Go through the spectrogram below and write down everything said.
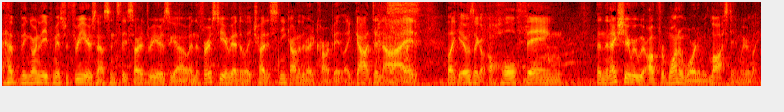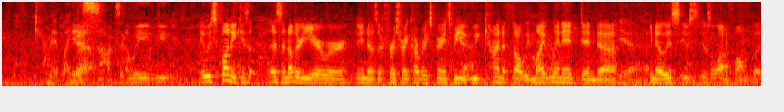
have been going to the APMAs for three years now since they started three years ago. And the first year we had to like try to sneak onto the red carpet, like got denied, like it was like a, a whole thing. Then the next year we were up for one award and we lost it. and We were like, damn it, like Yeah. this sucks. Like And we, we it was funny because that's another year where you know it was our first red carpet experience. We Yeah. we kind of thought we might win it, and uh, Yeah. you know it was, it was it was a lot of fun. But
